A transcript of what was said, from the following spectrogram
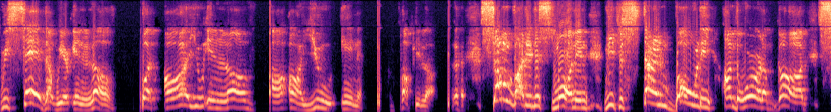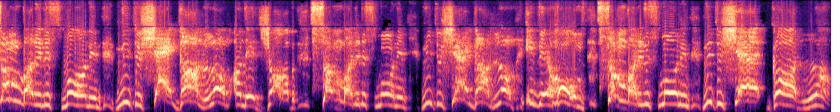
We say that we are in love, but are you in love or are you in love? Somebody this morning need to stand boldly on the word of God. Somebody this morning need to share God love on their job. Somebody this morning need to share God love in their homes. Somebody this morning need to share God love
